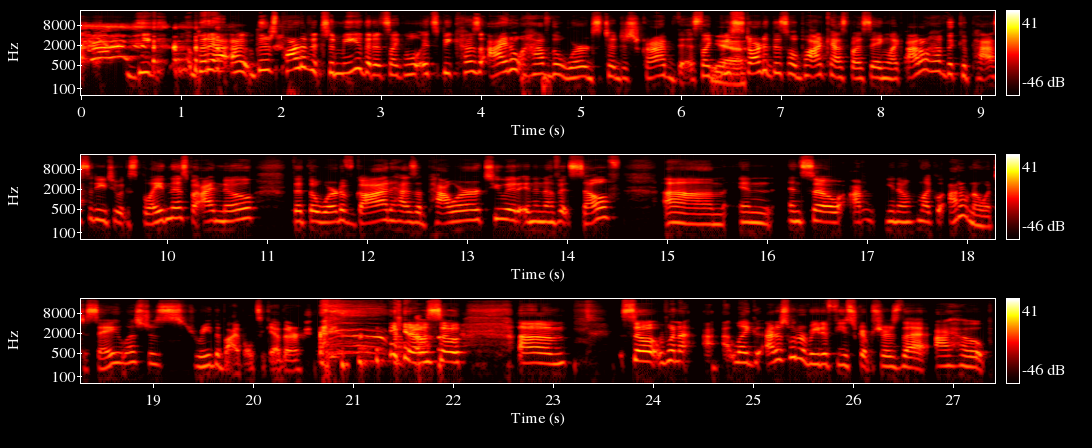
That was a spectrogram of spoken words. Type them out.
uh, but I, I, there's part of it to me that it's like, well, it's because I don't have the words to describe this. Like yeah. we started this whole podcast by saying, like, I don't have the capacity to explain this, but I know that the Word of God has a power to it in and of itself. Um, and and so I'm, you know, like I don't know what to say. Let's just read the Bible together. you know, so um so when I like, I just want to read a few scriptures that I hope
